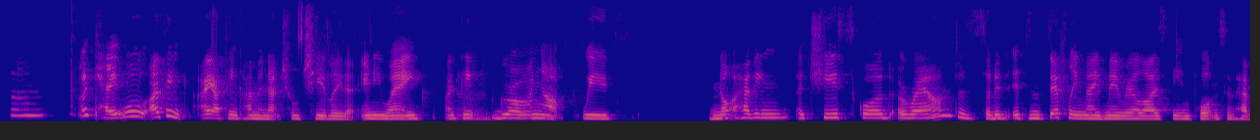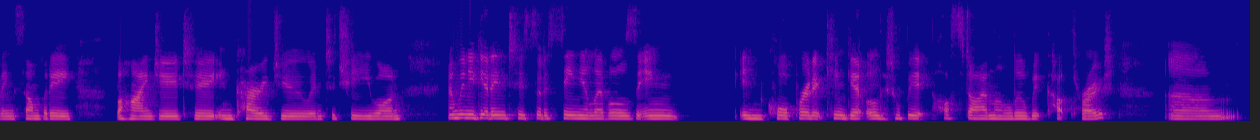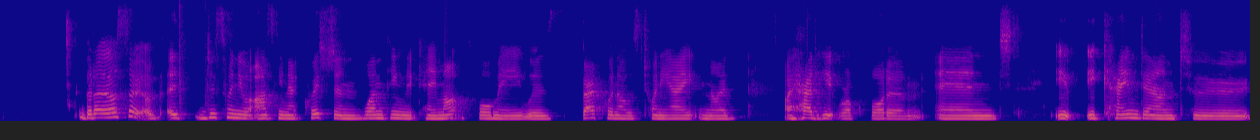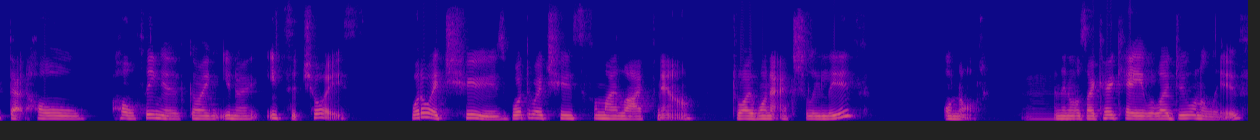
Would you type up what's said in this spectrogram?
Um, okay. Well, I think I, I think I'm a natural cheerleader anyway. I think mm. growing up with not having a cheer squad around is sort of it's definitely made me realize the importance of having somebody behind you to encourage you and to cheer you on. And when you get into sort of senior levels in in corporate, it can get a little bit hostile and a little bit cutthroat. Um, but I also, it, just when you were asking that question, one thing that came up for me was back when I was 28 and I I had hit rock bottom and it, it came down to that whole whole thing of going, you know, it's a choice. What do I choose? What do I choose for my life now? Do I want to actually live or not? Mm. And then it was like, okay, well, I do want to live.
